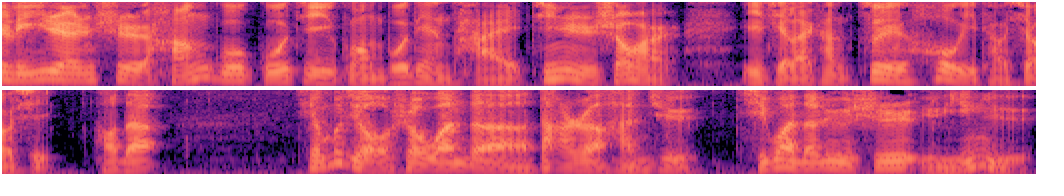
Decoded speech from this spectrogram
这里依然是韩国国际广播电台今日首尔，一起来看最后一条消息。好的，前不久收官的大热韩剧《奇怪的律师与英语》，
